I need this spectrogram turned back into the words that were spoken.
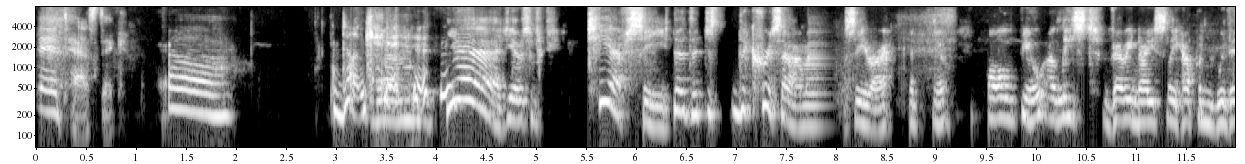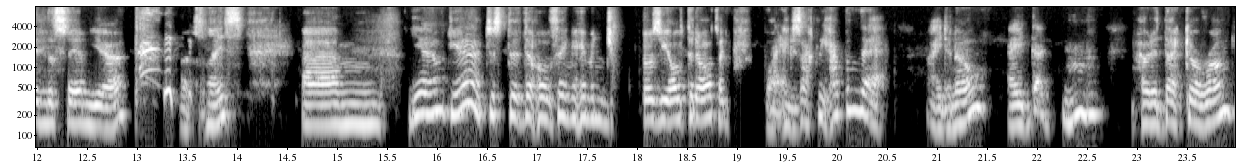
fantastic. oh, Duncan. Um, yeah, yeah, it was TFC, the, the just the Chris Armas era. You know, all you know, at least very nicely happened within the same year. That's nice. Um, you know, yeah, just the, the whole thing of him and Jozy Altidore. Like, what exactly happened there? I don't know. I, I- mm, how did that go wrong?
